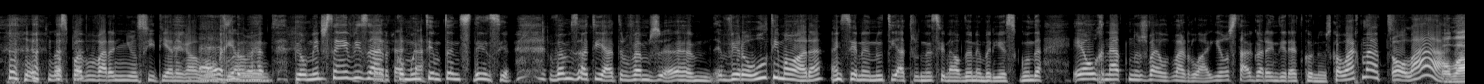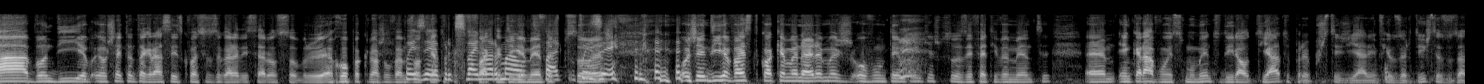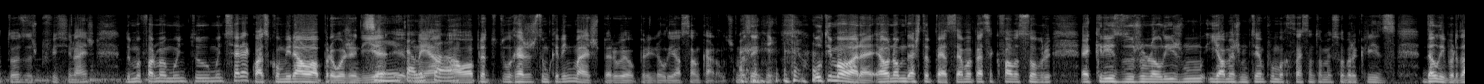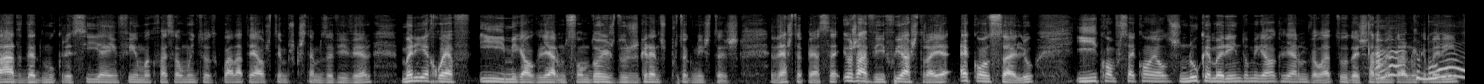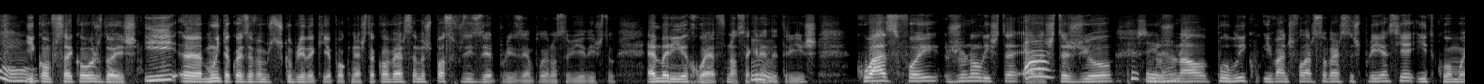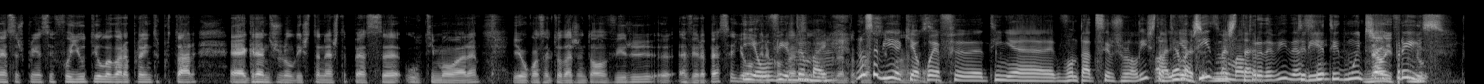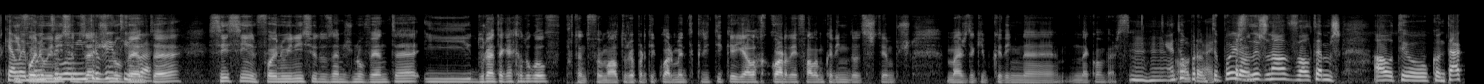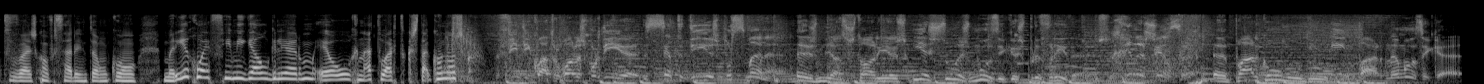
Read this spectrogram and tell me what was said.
Não se pode levar a nenhum sítio, Ana Galvão, É realmente. verdade. Pelo menos sem avisar, com muito tempo de antecedência. Vamos ao teatro, vamos ahm, ver a última hora, em cena no Teatro Nacional Dona Maria II. É o Renato que nos vai levar lá e ele está agora em direto connosco. Olá, Renato. Olá! Olá, bom dia. Eu achei tanta graça isso que vocês agora disseram sobre a roupa que nós levamos Pois ao é, teatro. porque se vai normal, de antigamente facto. as pessoas... Hoje em dia vai-se de qualquer maneira, mas houve um tempo em que as pessoas efetivamente hum, encaravam esse momento de ir ao teatro para prestigiar, enfim, os artistas, os atores, os profissionais, de uma forma muito, muito séria, quase como ir à ópera. Hoje em dia, Sim, eh, nem à, ópera tu, tu rejas-te um bocadinho mais, espero eu, para ir ali ao São Carlos. Mas enfim, Última Hora é o nome desta peça. É uma peça que fala sobre a crise do jornalismo e ao mesmo tempo uma reflexão também sobre a crise da liberdade, da democracia, enfim, uma reflexão muito adequada até aos tempos que estamos a viver. Maria Rueff e Miguel Guilherme são dois dos grandes protagonistas desta peça. Eu já vi, fui à estreia, aconselho e conversei com eles no camarim do Miguel Guilherme. Tu deixaram-me Ah, entrar no camarim bom! e conversei com os dois. E uh, muita coisa vamos descobrir daqui a pouco nesta conversa, mas posso-vos dizer, por exemplo, eu não sabia disto, a Maria Rueff, nossa Hum. grande atriz, quase foi jornalista. Ela estagiou no Jornal Público e vai-nos falar sobre essa experiência e de como essa experiência foi útil agora para interpretar a grande jornalista nesta peça Última Hora. Eu aconselho toda a gente a ouvir, uh, a ver a peça e a E a ouvir, ouvir também. Não sabia que a. Ruef tinha vontade de ser jornalista, Olha, tinha mas- tido mas numa altura da vida. Teria sim. tido muito jeito e para no- isso. Porque ela e é foi no muito início dos anos interventiva. 90, sim, sim, foi no início dos anos 90 e durante a Guerra do Golfo. Portanto, foi uma altura particularmente crítica e ela recorda e fala um bocadinho desses tempos mais daqui a bocadinho na, na conversa. Uhum, Então Ok, pronto, depois pronto. das nove voltamos ao teu contacto. Vais conversar então com Maria Rueff e Miguel Guilherme. É o Renato Arte que está connosco. 24 horas por dia, 7 dias por semana. As melhores histórias e as suas músicas preferidas. Renascença. A par com o mundo, impar na música.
